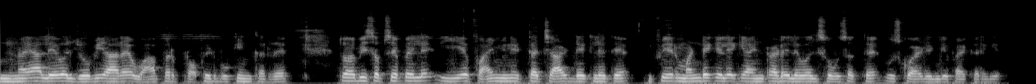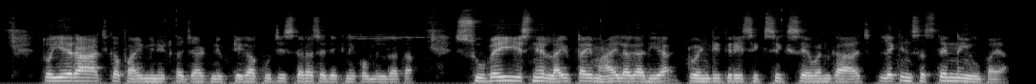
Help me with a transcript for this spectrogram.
नया लेवल जो भी आ रहा है, वहाँ पर प्रॉफिट बुकिंग कर रहे हैं। तो अभी सबसे पहले ये फाइव मिनट का चार्ट देख लेते हैं। फिर मंडे के लिए क्या इंट्राडे लेवल्स हो सकते हैं, उसको आइडेंटिफाई करेंगे। तो ये रहा आज का फाइव मिनट का चार्ट निफ्टी का कुछ इस तरह से देखने को मिल रहा था। सुबह ही इसने लाइफ टाइम हाई लगा दिया twenty three six six seven का आज, लेकिन सस्टेन नहीं हो पाया।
